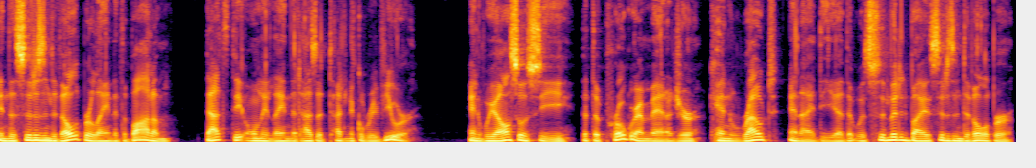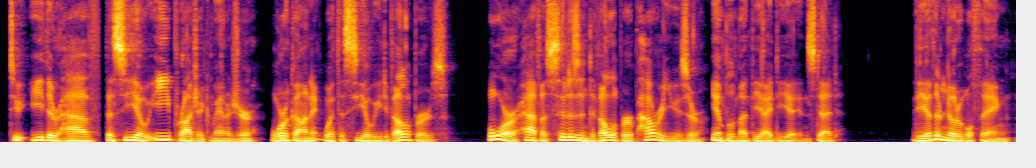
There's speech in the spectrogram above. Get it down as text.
In the citizen developer lane at the bottom, that's the only lane that has a technical reviewer. And we also see that the program manager can route an idea that was submitted by a citizen developer to either have the COE project manager work on it with the COE developers, or have a citizen developer power user implement the idea instead. The other notable thing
